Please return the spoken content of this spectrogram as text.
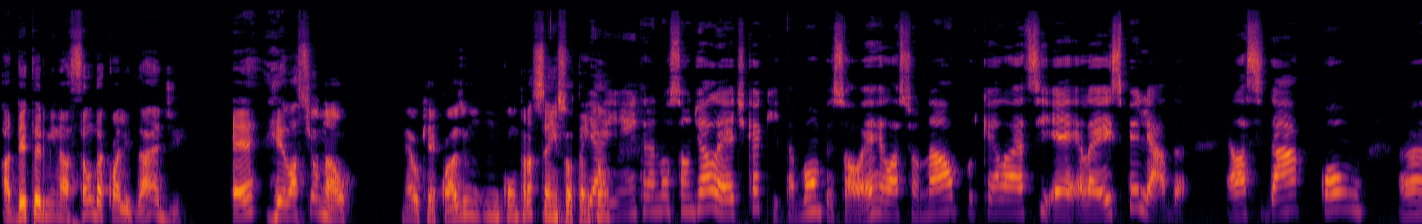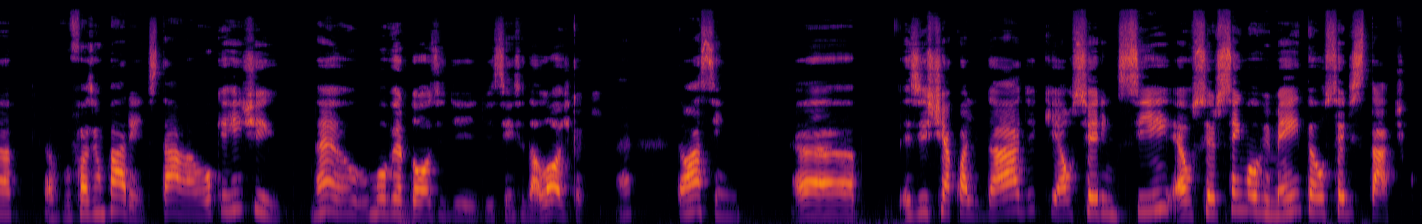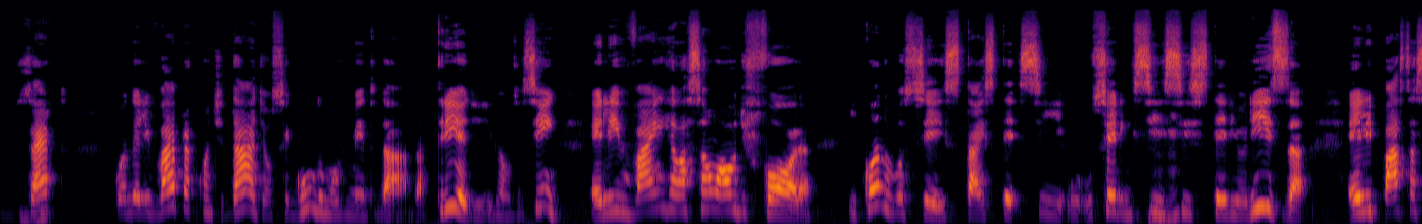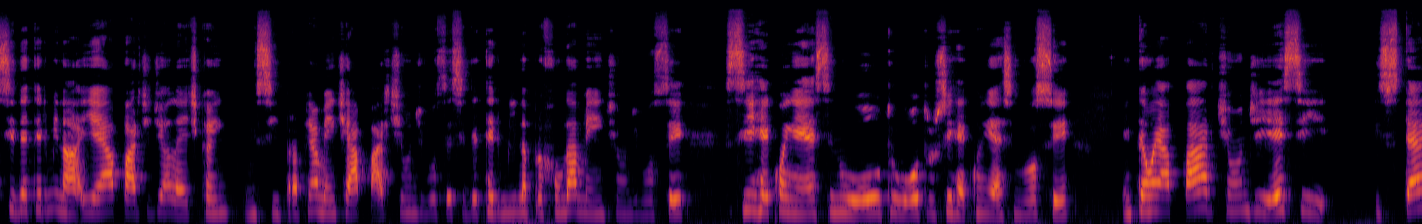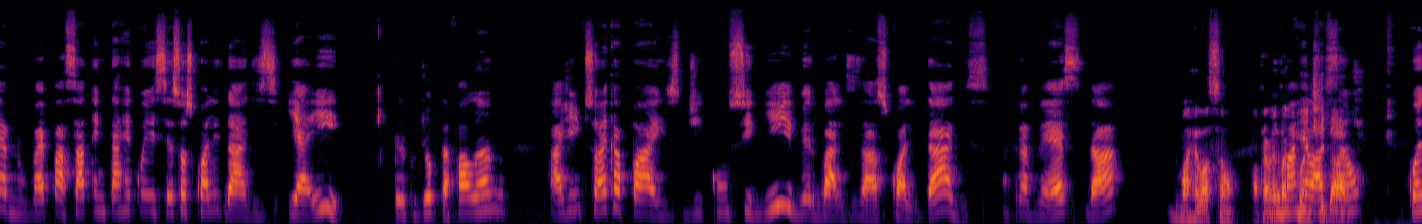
a determinação da qualidade é relacional né, o que é quase um, um contrassenso até. E então, aí entra a noção dialética aqui, tá bom, pessoal? É relacional porque ela é, se, é, ela é espelhada. Ela se dá com. Uh, vou fazer um parênteses, tá? O que a gente. Né, uma overdose de, de ciência da lógica aqui. Né? Então, assim. Uh, existe a qualidade, que é o ser em si, é o ser sem movimento, é o ser estático. Certo? Quando ele vai para a quantidade, é o segundo movimento da, da tríade, digamos assim, ele vai em relação ao de fora. E quando você está se o ser em si uhum. se exterioriza, ele passa a se determinar e é a parte dialética em, em, si propriamente, é a parte onde você se determina profundamente, onde você se reconhece no outro, o outro se reconhece em você. Então é a parte onde esse externo vai passar a tentar reconhecer suas qualidades. E aí, pelo que o Diogo está falando, a gente só é capaz de conseguir verbalizar as qualidades através da de uma relação, através da quantidade.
